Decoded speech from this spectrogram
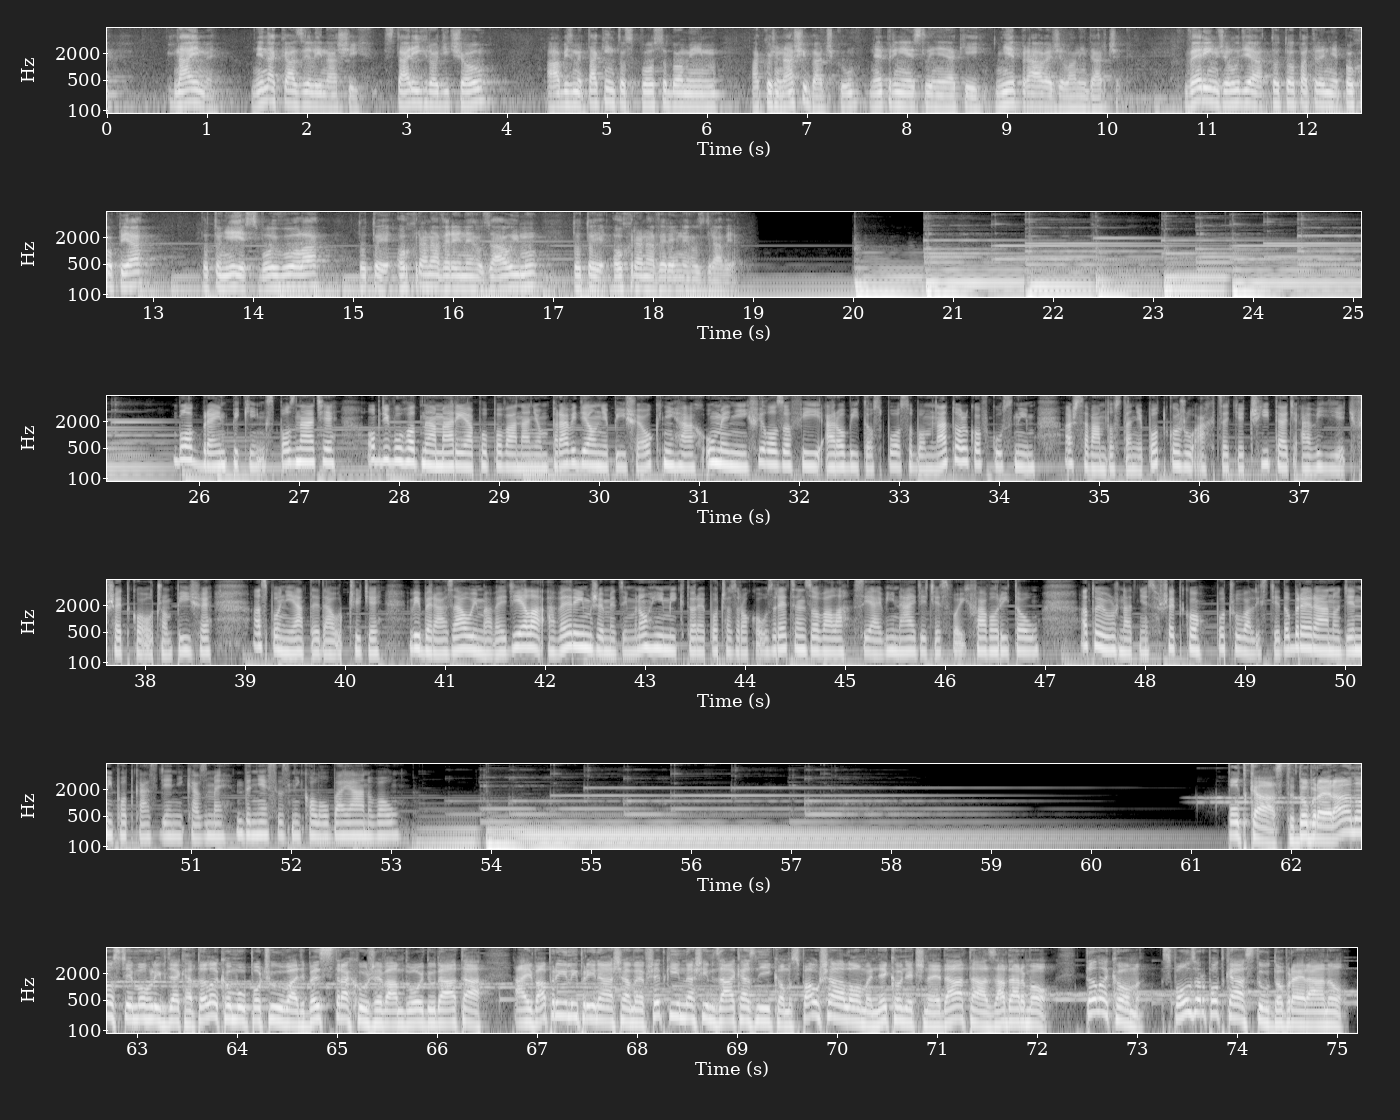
najmä nenakázili našich starých rodičov a aby sme takýmto spôsobom im akože na šibačku nepriniesli nejaký nepráve želaný darček. Verím, že ľudia toto opatrenie pochopia. Toto nie je svojvôľa, toto je ochrana verejného záujmu, toto je ochrana verejného zdravia. Blog Brain Pickings poznáte, obdivuhodná Maria Popová na ňom pravidelne píše o knihách, umení, filozofii a robí to spôsobom natoľko vkusným, až sa vám dostane pod kožu a chcete čítať a vidieť všetko, o čom píše. Aspoň ja teda určite. Vyberá zaujímavé diela a verím, že medzi mnohými, ktoré počas rokov zrecenzovala, si aj vy nájdete svojich favoritov. A to je už na dnes všetko. Počúvali ste Dobré ráno, denný podcast denníka ZME, dnes s Nikolou Bajánovou. Podcast Dobré ráno ste mohli vďaka Telekomu počúvať bez strachu, že vám dôjdu dáta. Aj v apríli prinášame všetkým našim zákazníkom s paušálom nekonečné dáta zadarmo. Telekom, sponzor podcastu Dobré ráno.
